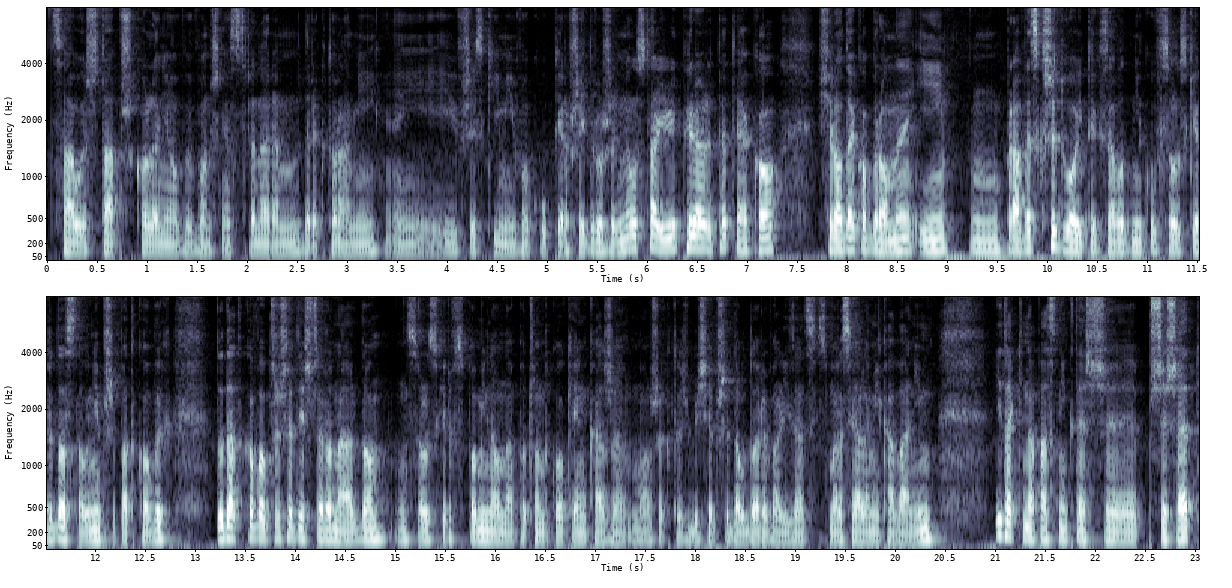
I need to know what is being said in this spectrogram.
cały sztab szkoleniowy, włącznie z trenerem, dyrektorami i, wszystkimi wokół pierwszej drużyny ustalili priorytet jako środek obrony i mm, prawe skrzydło i tych zawodników Solskier dostał, nieprzypadkowych. Dodatkowo przyszedł jeszcze Ronaldo. Solskier wspominał na początku okienka, że może ktoś by się przydał do rywalizacji z Martialem i Cavanim. I taki napastnik też y, przyszedł.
